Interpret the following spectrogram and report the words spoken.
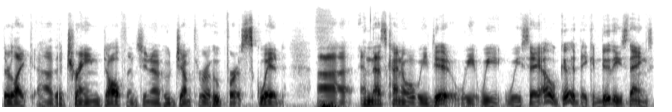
they're like uh, the trained dolphins, you know, who jump through a hoop for a squid. Uh, and that's kind of what we do. We, we, we say, oh, good, they can do these things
